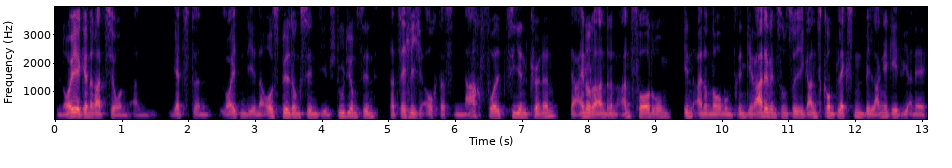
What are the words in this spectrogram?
neue Generation an jetzt an Leuten, die in der Ausbildung sind, die im Studium sind, tatsächlich auch das nachvollziehen können, der ein oder anderen Anforderung in einer Normung drin, gerade wenn es um solche ganz komplexen Belange geht wie eine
